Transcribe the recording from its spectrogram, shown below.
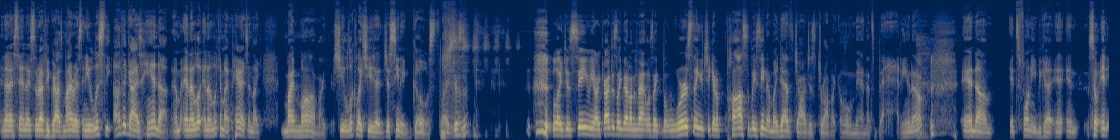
And then I stand next to the ref. He grabs my wrist and he lifts the other guy's hand up. And, and I look and I look at my parents and like my mom, like she looked like she had just seen a ghost. Like just like just seeing me unconscious like that on the mat was like the worst thing that she could have possibly seen. And my dad's jaw just dropped. Like, oh man, that's bad, you know. and um, it's funny because and, and so in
